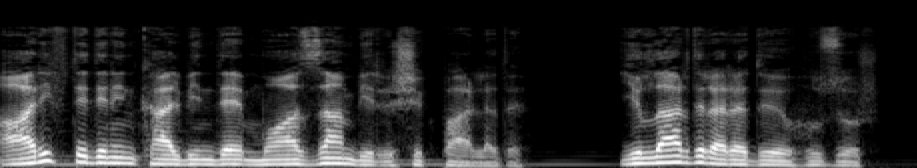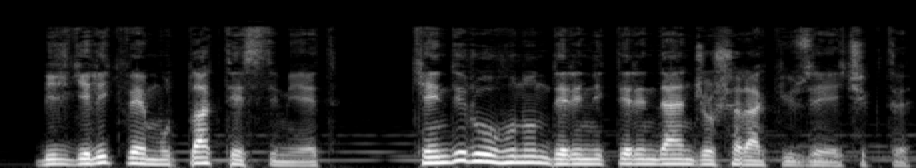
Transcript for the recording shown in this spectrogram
Arif dedenin kalbinde muazzam bir ışık parladı. Yıllardır aradığı huzur, bilgelik ve mutlak teslimiyet, kendi ruhunun derinliklerinden coşarak yüzeye çıktı.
